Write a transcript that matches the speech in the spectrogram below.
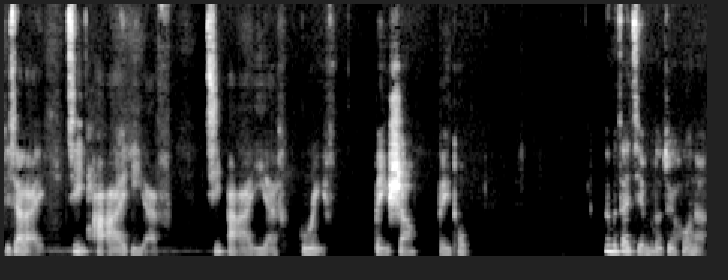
接下来 g r i e f。G R I E F，grief，悲伤、悲痛。那么在节目的最后呢，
